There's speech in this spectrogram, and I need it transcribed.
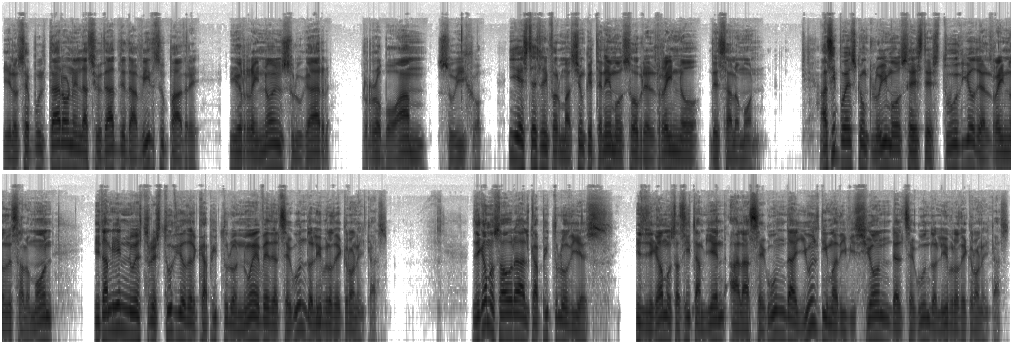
y lo sepultaron en la ciudad de David su padre, y reinó en su lugar Roboam su hijo. Y esta es la información que tenemos sobre el reino de Salomón. Así pues, concluimos este estudio del reino de Salomón y también nuestro estudio del capítulo 9 del segundo libro de Crónicas. Llegamos ahora al capítulo 10 y llegamos así también a la segunda y última división del segundo libro de Crónicas.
